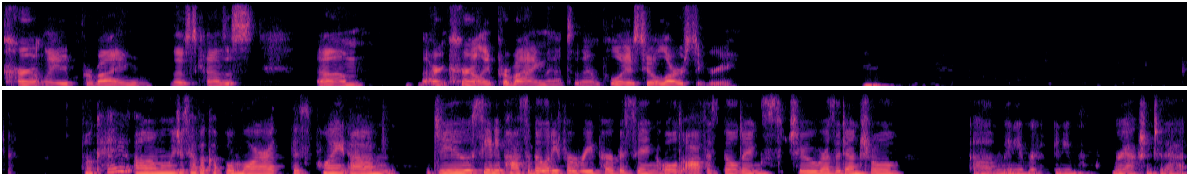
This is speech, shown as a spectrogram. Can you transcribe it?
currently providing those kinds of um, aren't currently providing that to their employees to a large degree. Okay, um, we just have a couple more at this point. Um, do you see any possibility for repurposing old office buildings to residential? Um, any re any reaction to that?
